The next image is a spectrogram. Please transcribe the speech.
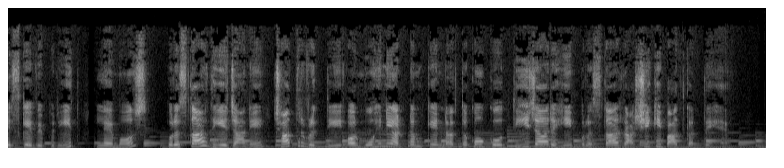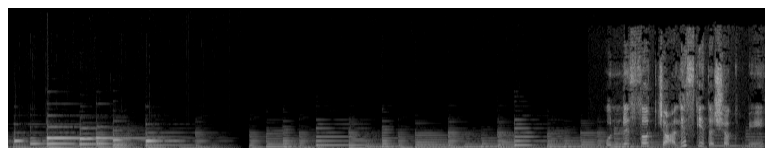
इसके विपरीत, लेमोस पुरस्कार दिए जाने, छात्रवृत्ति और मोहिनी अट्टम के नर्तकों को दी जा रही पुरस्कार राशि की बात करते हैं। 1940 के दशक में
